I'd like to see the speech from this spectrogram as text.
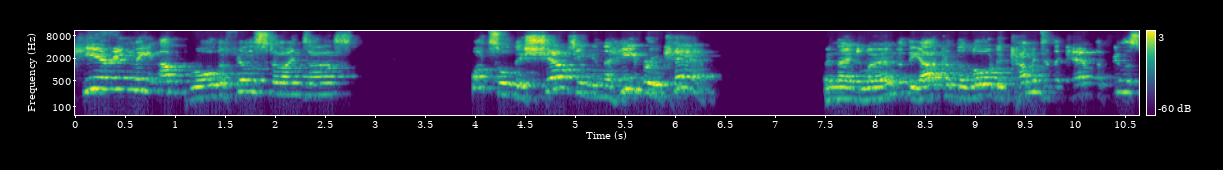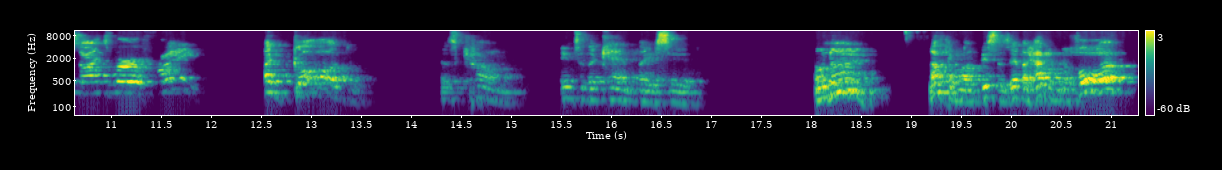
Hearing the uproar, the Philistines asked, What's all this shouting in the Hebrew camp? When they'd learned that the ark of the Lord had come into the camp, the Philistines were afraid. A God has come into the camp, they said. Oh no, nothing like this has ever happened before.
